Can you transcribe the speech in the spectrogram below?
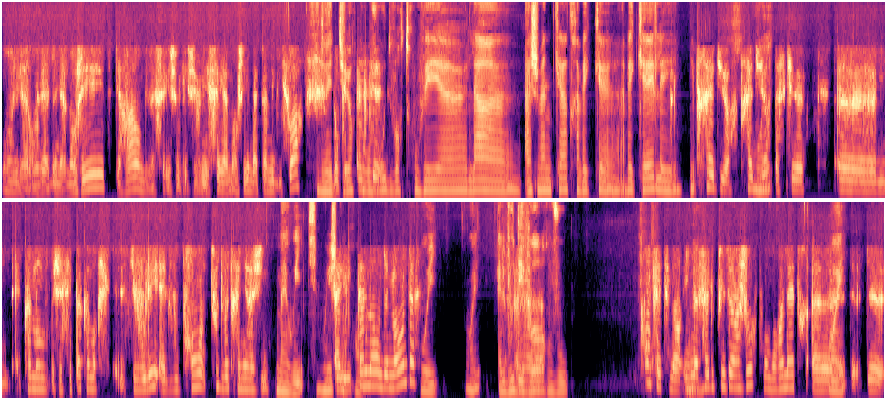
on lui, a, donné à manger, etc. On lui a fait, je, lui ai fait à manger matin, midi, soir. Ça devait être dur pour vous de vous retrouver euh, là, H24, avec, euh, avec elle. Et, Très dur, très dur, parce que euh, comment, je sais pas comment, si vous voulez, elle vous prend toute votre énergie. Ben oui, oui je Elle est tellement en demande. Oui, oui. Elle vous dévore, vous. Complètement. Il m'a fallu plusieurs jours pour me remettre euh, de,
